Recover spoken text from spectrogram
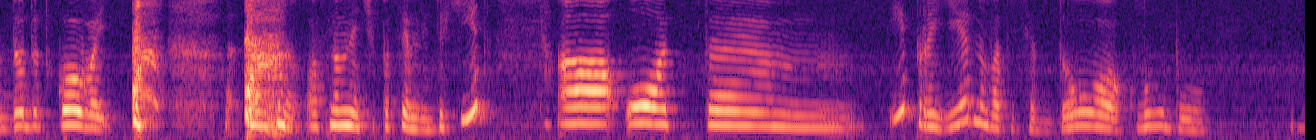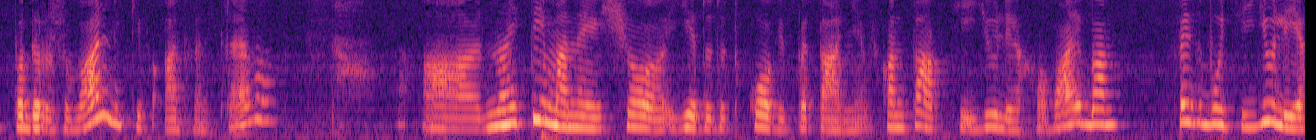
додатковий основний чи пасивний дохід. От, і приєднуватися до клубу подорожувальників Advent Travel. Знайти мене, якщо є додаткові питання, в контакті Юлія Ховайба, в Фейсбуці Юлія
